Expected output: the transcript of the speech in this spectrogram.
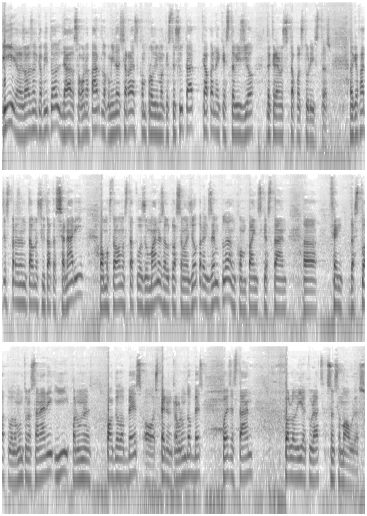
I aleshores el capítol, ja la segona part, que m'he de xerrar és com produïm aquesta ciutat cap en aquesta visió de crear una ciutat pels turistes. El que faig és presentar una ciutat escenari on mostràvem estàtues humanes al plaça Major, per exemple, amb companys que estan eh, fent d'estàtua damunt un escenari i per un poc de dobbers, o esperen rebre un dobbers, pues estan tot el dia aturats sense moure's.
